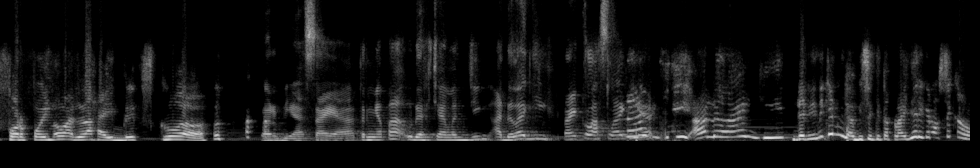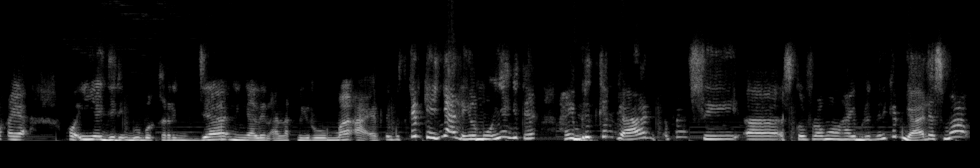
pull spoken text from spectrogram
4.0 adalah hybrid school luar biasa ya. Ternyata udah challenging. Ada lagi? Naik kelas lagi ya? Lagi, ada lagi. Dan ini kan nggak bisa kita pelajari kan? Maksudnya kalau kayak oh iya jadi ibu bekerja ninggalin anak di rumah ART kan kayaknya ada ilmunya gitu ya. Hybrid kan nggak ada apa sih uh, school from home hybrid ini kan nggak ada. Semua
